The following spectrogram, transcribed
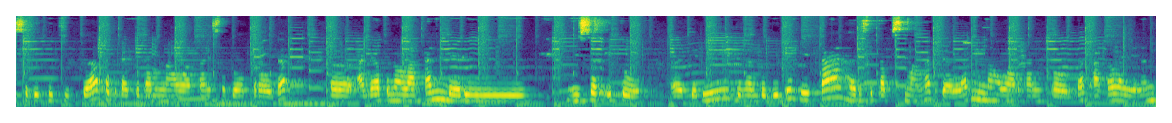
sedikit juga ketika kita menawarkan sebuah produk eh, ada penolakan dari user itu. Eh, jadi dengan begitu kita harus tetap semangat dalam menawarkan produk atau layanan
